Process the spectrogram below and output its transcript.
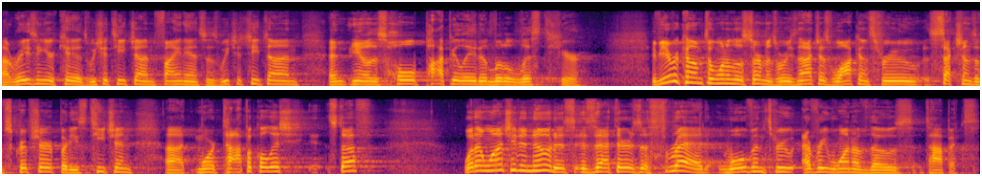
uh, raising your kids. We should teach on finances. We should teach on, and you know, this whole populated little list here. If you ever come to one of those sermons where he's not just walking through sections of scripture, but he's teaching uh, more topical ish stuff, what I want you to notice is that there's a thread woven through every one of those topics.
